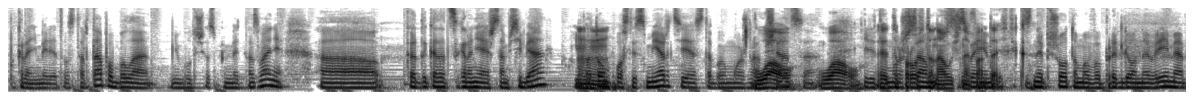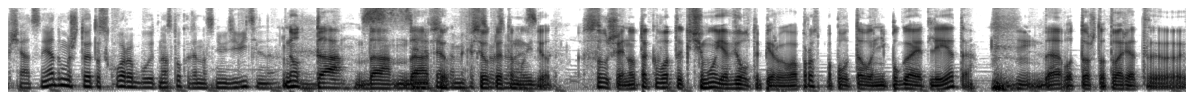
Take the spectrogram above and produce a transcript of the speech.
по крайней мере, этого стартапа была, не буду сейчас вспоминать название, э, когда, когда ты сохраняешь сам себя, и mm потом после смерти с тобой можно вау, общаться. Вау, или ты это можешь просто сам научная своим фантастика. снапшотом в определенное время общаться. Но я думаю, что это скоро будет настолько для нас неудивительно. Ну да, да, да, все, все к этому идет. Слушай, ну так вот к чему я вел-то первый вопрос по поводу того, не пугает ли это, да, вот то, что творят э,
